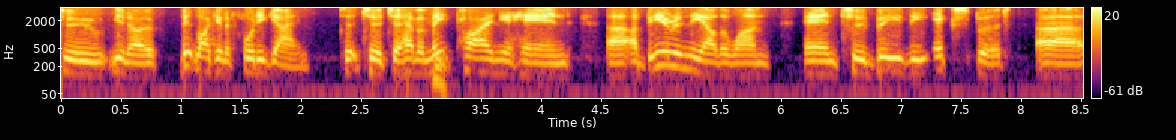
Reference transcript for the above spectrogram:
to you know, a bit like in a footy game, to to, to have a meat pie in your hand, uh, a beer in the other one, and to be the expert uh,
